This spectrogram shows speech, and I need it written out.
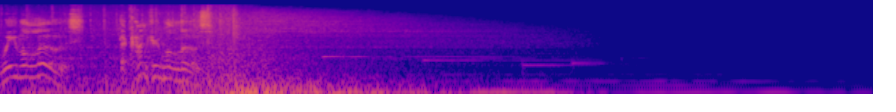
we will lose. The country will lose.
